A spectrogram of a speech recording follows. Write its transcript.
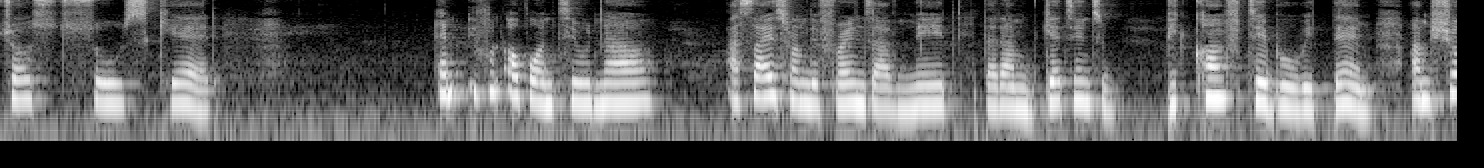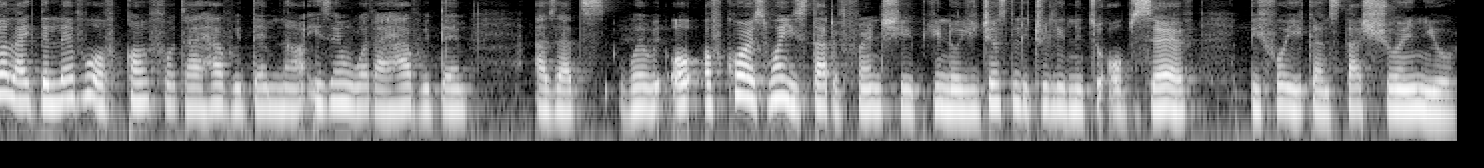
just so scared. And even up until now, aside from the friends I've made that I'm getting to be comfortable with them. I'm sure like the level of comfort I have with them now isn't what I have with them as at where we of course when you start a friendship, you know, you just literally need to observe before you can start showing your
